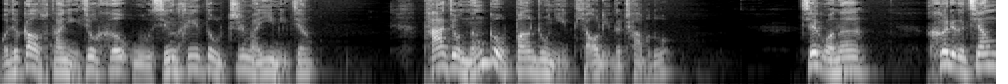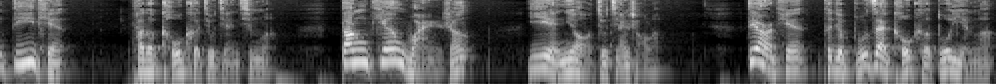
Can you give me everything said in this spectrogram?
我就告诉他，你就喝五行黑豆芝麻薏米浆，他就能够帮助你调理的差不多。结果呢，喝这个姜第一天，他的口渴就减轻了，当天晚上夜尿就减少了，第二天他就不再口渴多饮了，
